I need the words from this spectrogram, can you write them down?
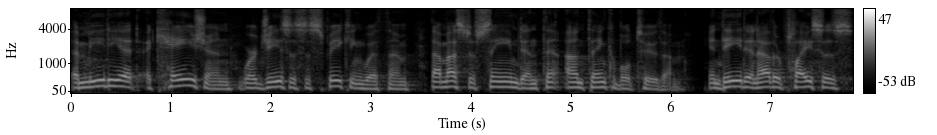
immediate occasion where Jesus is speaking with them, that must have seemed unthinkable to them. Indeed, in other places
